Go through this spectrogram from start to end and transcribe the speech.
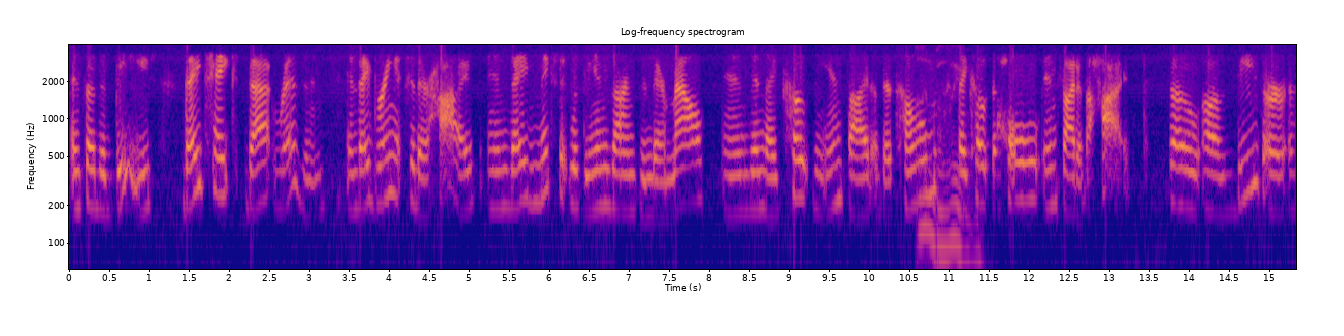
And so the bees, they take that resin and they bring it to their hive and they mix it with the enzymes in their mouth and then they coat the inside of their comb. They coat the whole inside of the hive. So um, bees are a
